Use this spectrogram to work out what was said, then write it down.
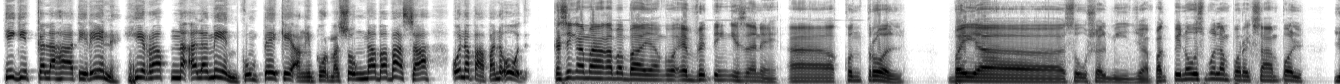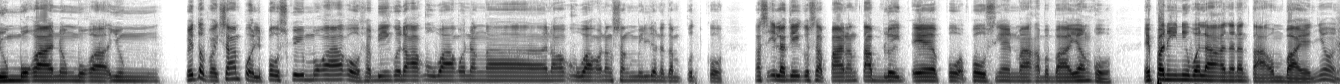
Higit kalahati rin, hirap na alamin kung peke ang impormasyong nababasa o napapanood. Kasi nga mga kababayan ko, everything is ano eh, ah, control by ah, social media. Pag pinost mo lang, for example, yung mukha ng mukha, yung ito, for example, i-post ko yung mukha ko, sabihin ko nakakuha ko ng ah, nakakuha ko ng 1 milyon na dampot ko. Tapos ilagay ko sa parang tabloid eh, po- post ngayon mga kababayan ko. Eh paniniwalaan na ng taong bayan 'yon.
